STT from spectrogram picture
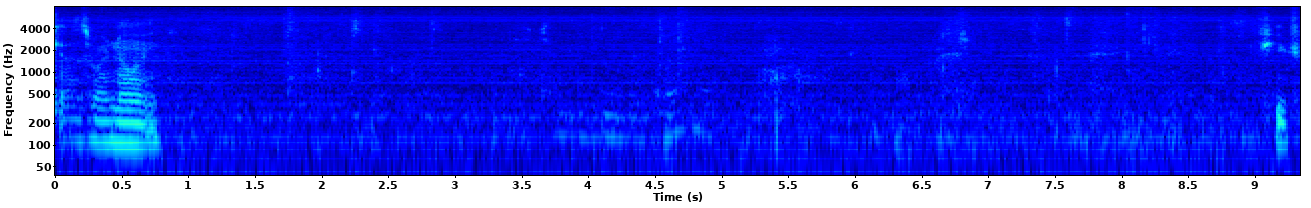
guys were annoying. Future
